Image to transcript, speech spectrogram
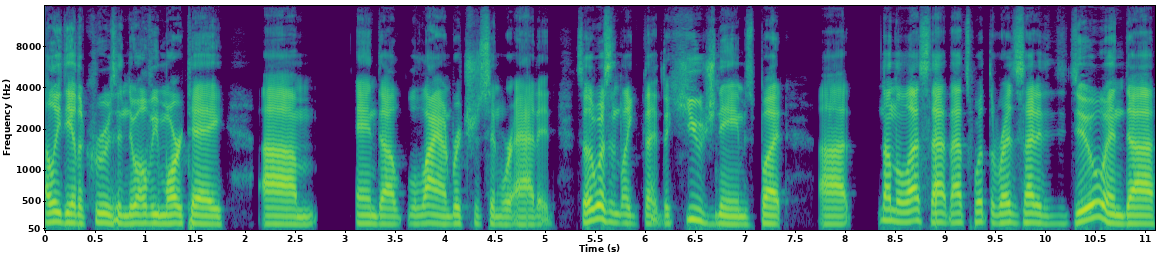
Elly De La Cruz and Noelvi Marte um, and uh, Lyon Richardson were added. So it wasn't like the, the huge names, but uh, nonetheless, that that's what the Reds decided to do. And uh,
